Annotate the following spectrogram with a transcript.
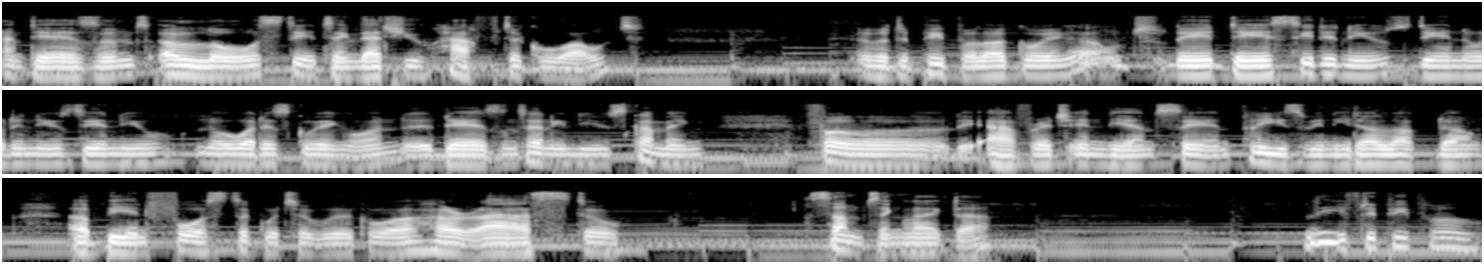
and there isn't a law stating that you have to go out. But the people are going out. They they see the news, they know the news, they knew, know what is going on. There isn't any news coming for the average Indian saying, please, we need a lockdown, or being forced to go to work, or harassed, or something like that. Leave the people.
